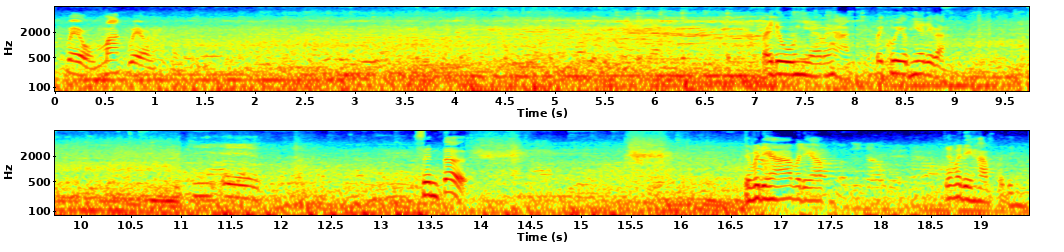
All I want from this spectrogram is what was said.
ร์กเวลมาร์กเวลนะครับผมไปดูเฮียไปหา ไปคุยกับเฮียดีกว่า PA Center เดี๋ยวสวัสดีครับสวัสดีครับสวัสดีครับเจ๊สวัสดีครับสวัสดีครับ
